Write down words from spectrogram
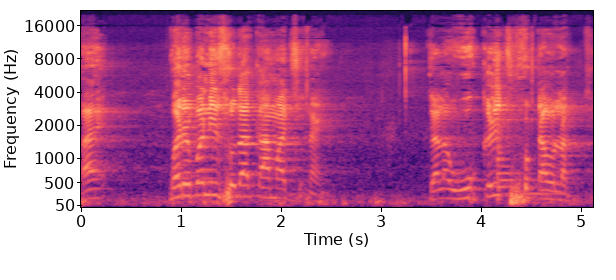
काय? परभणी सुद्धा कामाची नाही. त्याला उकळीच फुटावं लागते.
